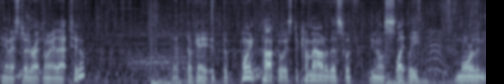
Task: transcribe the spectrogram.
And I stood right in the way of that, too. It, okay, it, the point, Taco, is to come out of this with, you know, slightly more than...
